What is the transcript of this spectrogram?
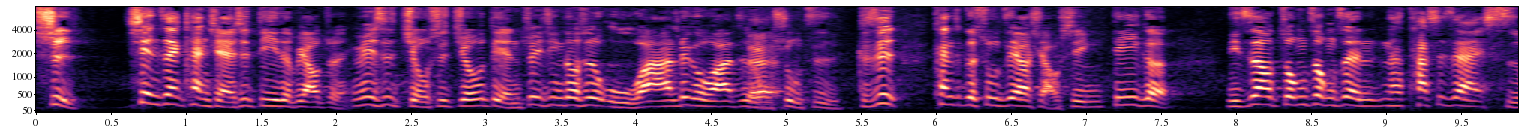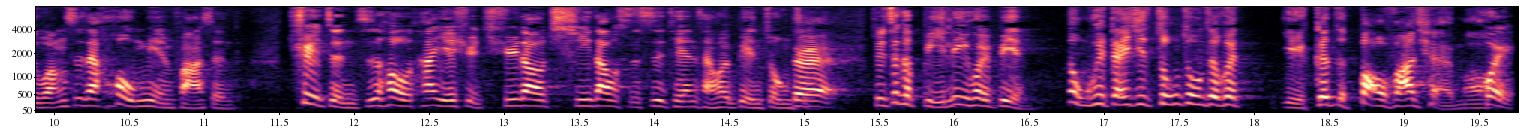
是，现在看起来是低的标准，因为是九十九点，最近都是五啊、六啊这种数字。可是看这个数字要小心，第一个，你知道中重症，那它是在死亡是在后面发生的。确诊之后，他也许需到七到十四天才会变重症，对，所以这个比例会变。那我们会担心中重症会也跟着爆发起来吗？会，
